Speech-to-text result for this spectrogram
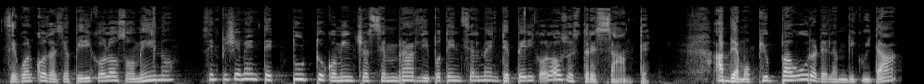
se qualcosa sia pericoloso o meno, semplicemente tutto comincia a sembrargli potenzialmente pericoloso e stressante. Abbiamo più paura dell'ambiguità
